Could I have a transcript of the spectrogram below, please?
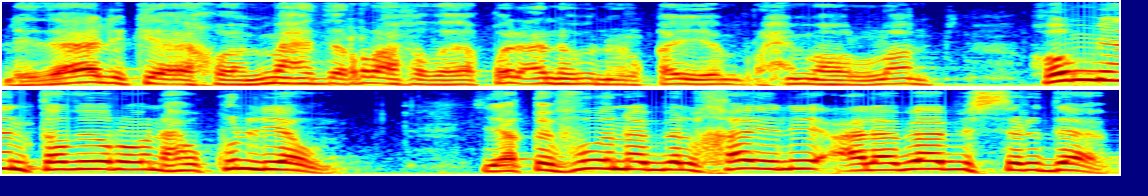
لذلك يا إخوان مهدي الرافضة يقول عنه ابن القيم رحمه الله هم ينتظرونه كل يوم يقفون بالخيل على باب السرداب.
